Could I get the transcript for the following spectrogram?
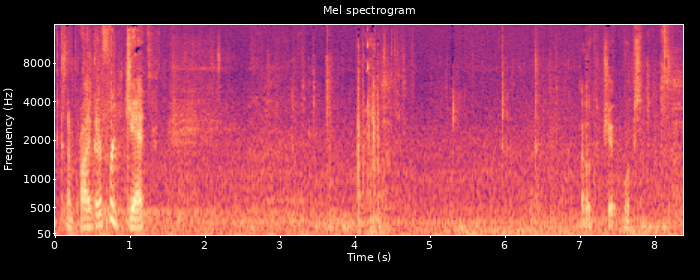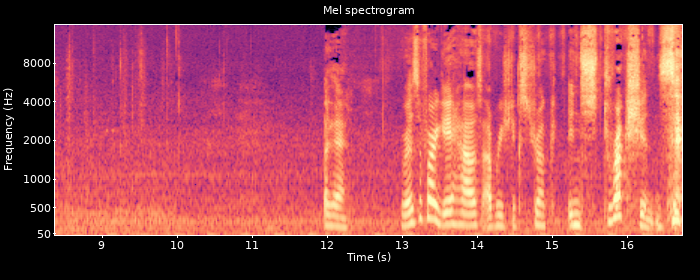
Because I'm probably going to forget. Oh, shit. Whoops. Okay. Reservoir Gatehouse Operation Extruct Instructions.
